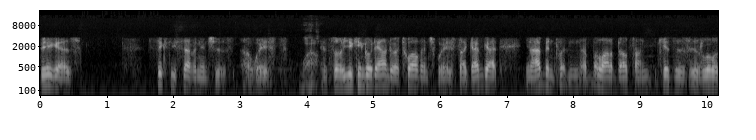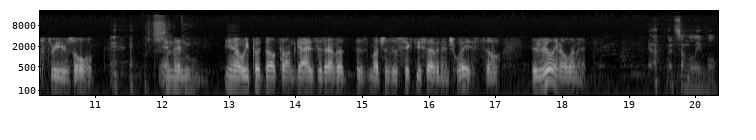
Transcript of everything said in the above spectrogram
big as 67 inches uh, waist. Wow! And so you can go down to a 12 inch waist. Like I've got, you know, I've been putting a, a lot of belts on kids as, as little as three years old, so and then. You know, we put belts on guys that have a, as much as a 67 inch waist. So, there's really no limit. That's unbelievable.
